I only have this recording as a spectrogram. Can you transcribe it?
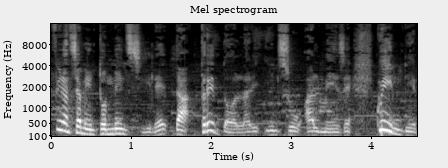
finanziamento mensile da 3 dollari in su al mese. Quindi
